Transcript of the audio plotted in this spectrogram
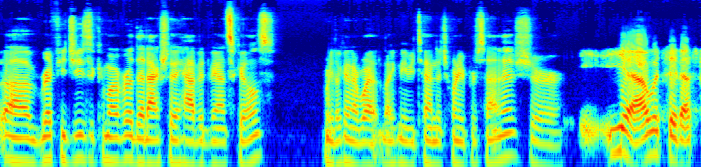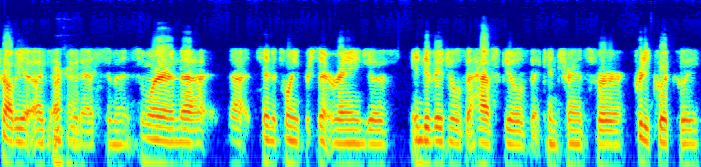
uh, refugees that come over that actually have advanced skills? Are we looking at what, like maybe 10 to 20 percent ish or? Yeah, I would say that's probably a, a okay. good estimate. Somewhere in that, that 10 to 20 percent range of individuals that have skills that can transfer pretty quickly.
